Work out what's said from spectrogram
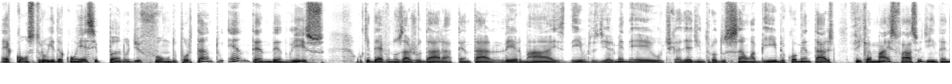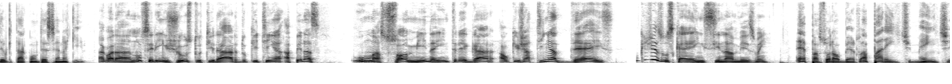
é construída com esse pano de fundo. Portanto, entendendo isso, o que deve nos ajudar a tentar ler mais livros de hermenêutica, de introdução à Bíblia, comentários, fica fica mais fácil de entender o que está acontecendo aqui. Agora, não seria injusto tirar do que tinha apenas uma só mina e entregar ao que já tinha dez? O que Jesus quer ensinar mesmo, hein? É, pastor Alberto, aparentemente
